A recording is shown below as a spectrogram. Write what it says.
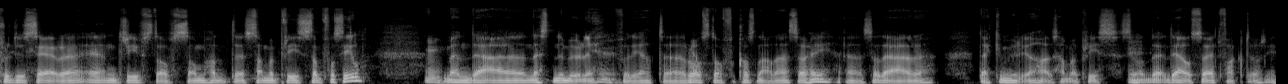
produsere en drivstoff som hadde samme pris som fossil. Mm. Men det er nesten umulig, mm. fordi at uh, råstoffkostnader er så høy. Uh, så det er, det er, ikke mulig å ha samme pris. Så mm. det, det, er også et faktor i,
